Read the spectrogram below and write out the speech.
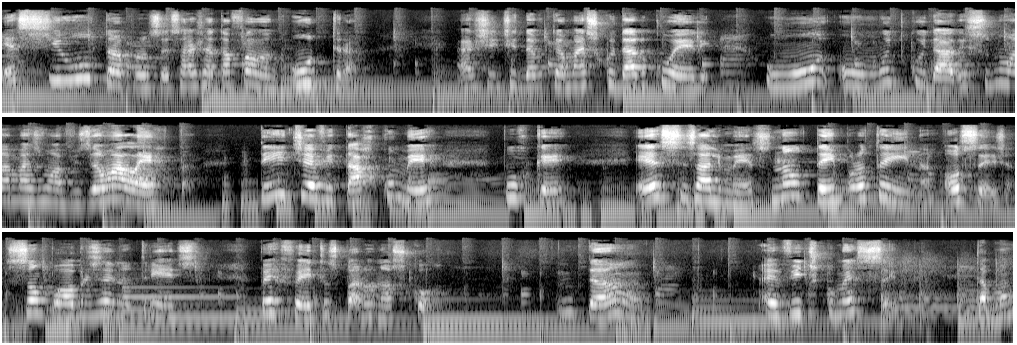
esse ultraprocessado já está falando ultra a gente deve ter mais cuidado com ele. Um, um, muito cuidado, isso não é mais uma visão, é um alerta. Tente evitar comer, porque esses alimentos não têm proteína, ou seja, são pobres em nutrientes perfeitos para o nosso corpo. Então, evite comer sempre, tá bom?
